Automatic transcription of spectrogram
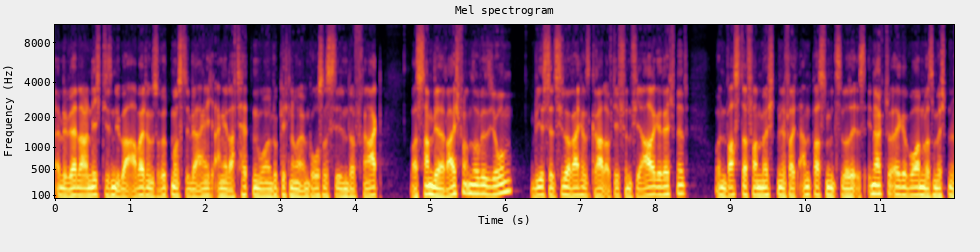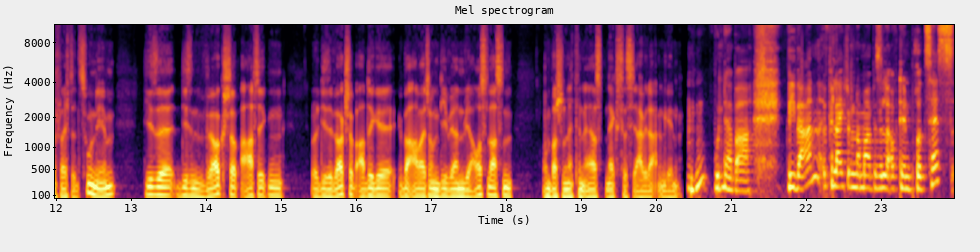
Wir werden aber nicht diesen Überarbeitungsrhythmus, den wir eigentlich angedacht hätten, wo man wirklich nochmal im großen Stil hinterfragt, was haben wir erreicht von unserer Vision, wie ist der Zielerreichungsgrad auf die fünf Jahre gerechnet? Und was davon möchten wir vielleicht anpassen, beziehungsweise ist inaktuell geworden, was möchten wir vielleicht dazu nehmen. Diese, diesen Workshop-artigen oder diese Workshop-artige Überarbeitung, die werden wir auslassen und wahrscheinlich dann erst nächstes Jahr wieder angehen. Mhm, wunderbar. Wie waren, vielleicht um nochmal ein bisschen auf den Prozess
